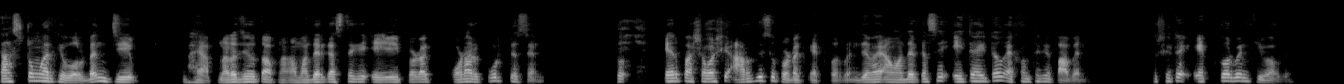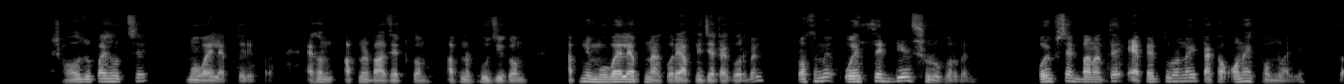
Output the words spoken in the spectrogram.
কাস্টমারকে বলবেন যে, ভাই, আপনারা যেহেতু আমাদের কাছ থেকে এই এই প্রোডাক্ট অর্ডার করতেছেন, তো এর পাশাপাশি আরও কিছু প্রোডাক্ট অ্যাড করবেন যে, ভাই, আমাদের কাছে এটা, এটাও এখন থেকে পাবেন। তো সেটা অ্যাড করবেন কীভাবে? সহজ উপায় হচ্ছে মোবাইল অ্যাপ তৈরি করা। এখন আপনার বাজেট কম, আপনার পুঁজি কম, আপনি মোবাইল অ্যাপ না করে আপনি যেটা করবেন, প্রথমে ওয়েবসাইট দিয়ে শুরু করবেন। ওয়েবসাইট বানাতে অ্যাপের তুলনায় টাকা অনেক কম লাগে। তো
